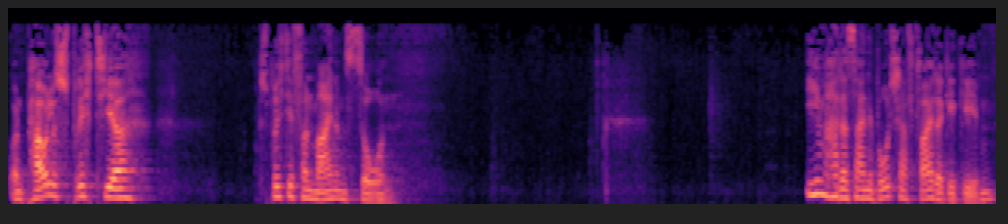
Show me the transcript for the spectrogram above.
Und Paulus spricht hier spricht hier von meinem Sohn. Ihm hat er seine Botschaft weitergegeben,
